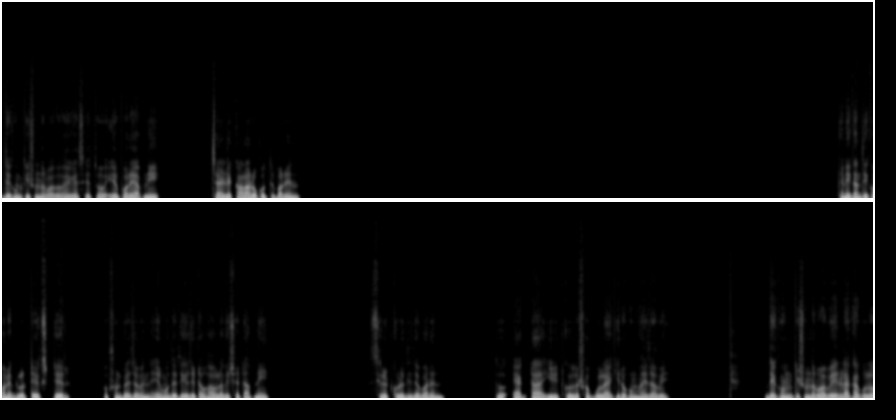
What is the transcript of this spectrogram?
দেখুন কি সুন্দরভাবে হয়ে গেছে। তো এরপরে আপনি চাইলে কালারও করতে পারেন। এখানে এখান থেকে অনেকগুলো টেক্সটের অপশন পেয়ে যাবেন। এর মধ্যে থেকে যেটা ভালো লাগে সেটা আপনি সিলেক্ট করে দিতে পারেন। তো একটা এডিট করলে সবগুলো একই রকম হয়ে যাবে। দেখুন কি সুন্দরভাবে লেখাগুলো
